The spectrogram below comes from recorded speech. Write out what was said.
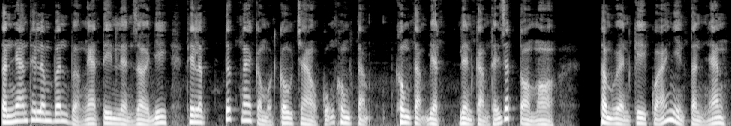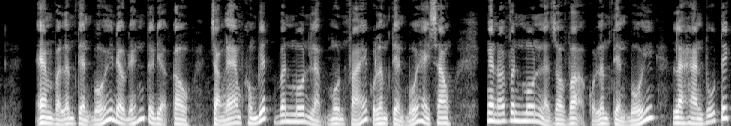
Tần nhan thấy lâm vân vừa nghe tin liền rời đi, thì lập tức ngay cả một câu chào cũng không tạm không tạm biệt, liền cảm thấy rất tò mò. Thẩm uyển kỳ quái nhìn tần nhan. Em và lâm tiền bối đều đến từ địa cầu, chẳng lẽ em không biết vân môn là môn phái của lâm tiền bối hay sao? Nghe nói vân môn là do vợ của lâm tiền bối, là hàn vũ tích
